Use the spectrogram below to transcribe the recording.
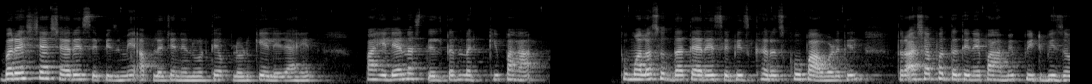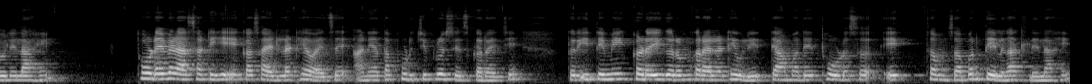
बऱ्याचशा अशा रेसिपीज मी आपल्या चॅनेलवरती अपलोड केलेल्या आहेत. पाहिल्या नसतील तर नक्की पहा. तुम्हालासुद्धा त्या रेसिपीज खरंच खूप आवडतील. तर अशा पद्धतीने पहा मी पीठ भिजवलेलं आहे. थोड्या वेळासाठी हे एका साईडला ठेवायचं आहे आणि आता पुढची प्रोसेस करायची. तर इथे मी कढई गरम करायला ठेवली. त्यामध्ये थोडंसं एक चमचाभर तेल घातलेलं आहे.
